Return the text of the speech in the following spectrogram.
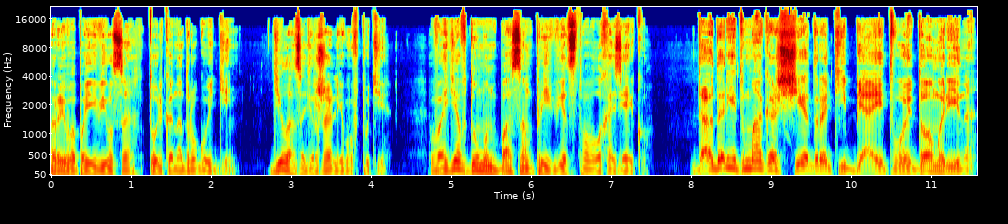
Рыва появился только на другой день. Дела задержали его в пути. Войдя в дом, он басом приветствовал хозяйку. «Да дарит Мака щедро тебя и твой дом, Ирина.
